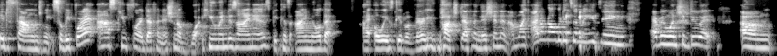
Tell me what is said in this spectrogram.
it found me. So before I ask you for a definition of what human design is, because I know that I always give a very botched definition and I'm like, I don't know, but it's amazing. Everyone should do it. Um,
